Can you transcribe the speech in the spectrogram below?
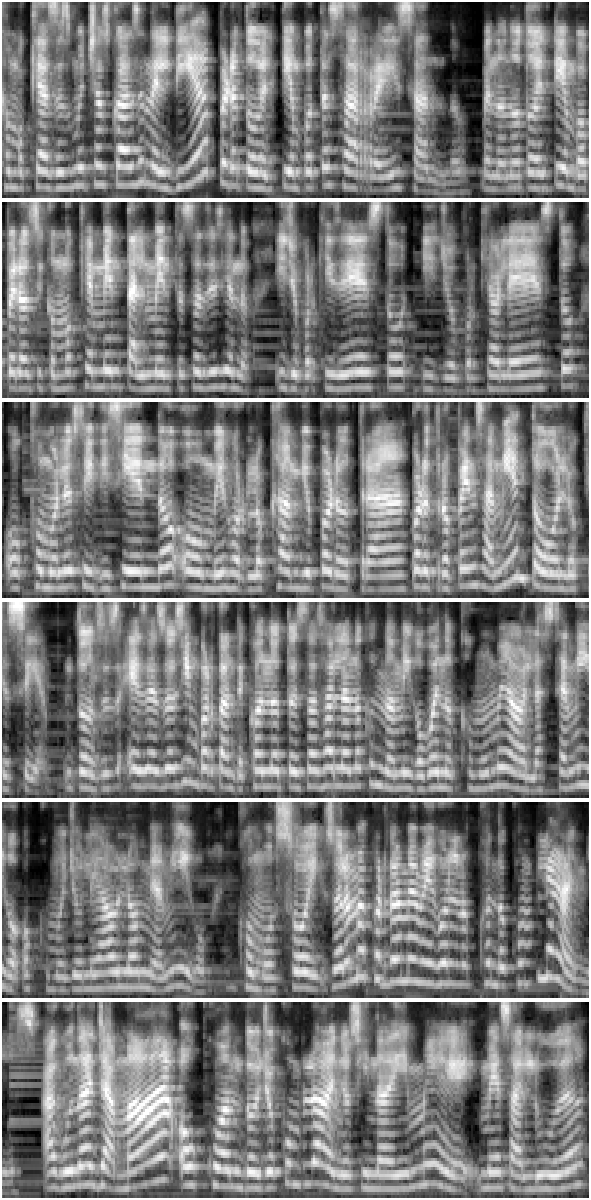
como que haces muchas cosas en el día, pero todo el tiempo te estás revisando. Bueno, no todo el tiempo, pero así como que mentalmente estás diciendo, ¿y yo por qué hice esto? ¿Y yo por qué hablé de esto? ¿O cómo lo estoy diciendo? ¿O mejor lo cambio por, otra, por otro pensamiento o lo que sea? Entonces, es, eso es importante. Cuando tú estás hablando con un amigo, bueno, ¿cómo me habla este amigo? O cómo yo le hablo a mi amigo, cómo soy. Solo me acuerdo de mi amigo cuando cumple años. Hago una llamada o cuando yo cumplo años y nadie me, me saluda,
